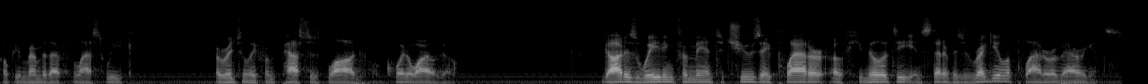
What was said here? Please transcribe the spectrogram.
Hope you remember that from last week, originally from Pastor's blog quite a while ago. God is waiting for man to choose a platter of humility instead of his regular platter of arrogance.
